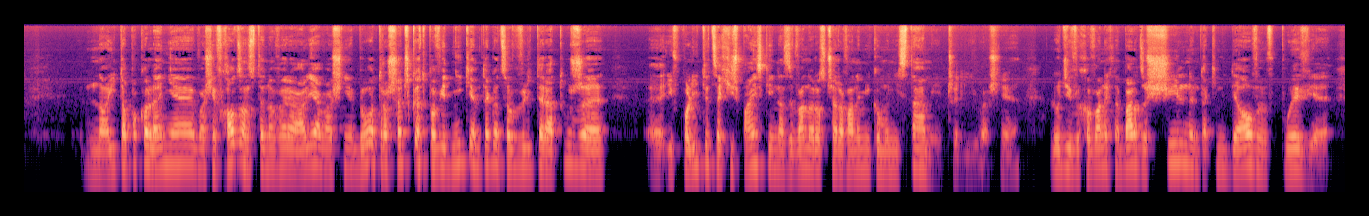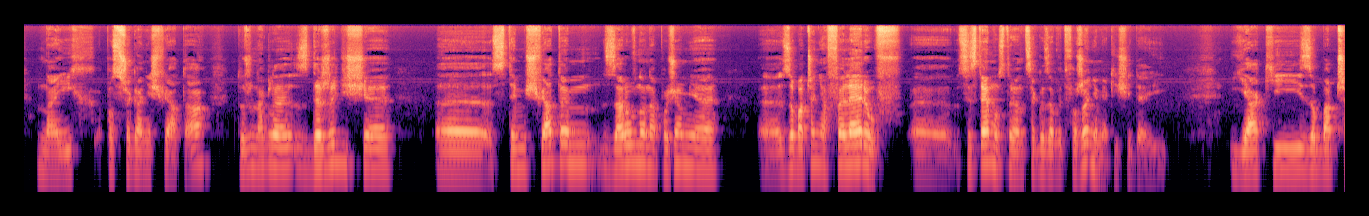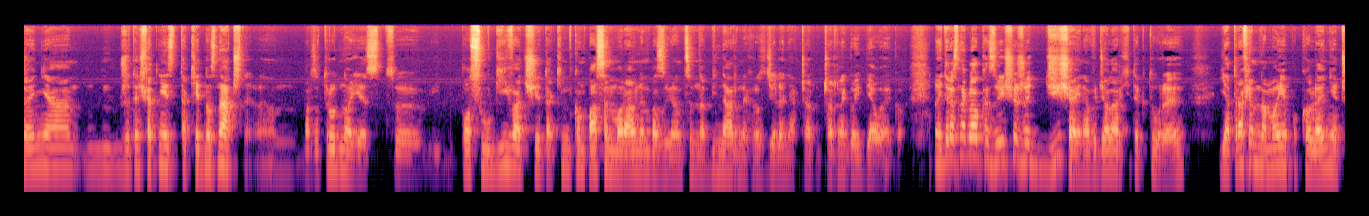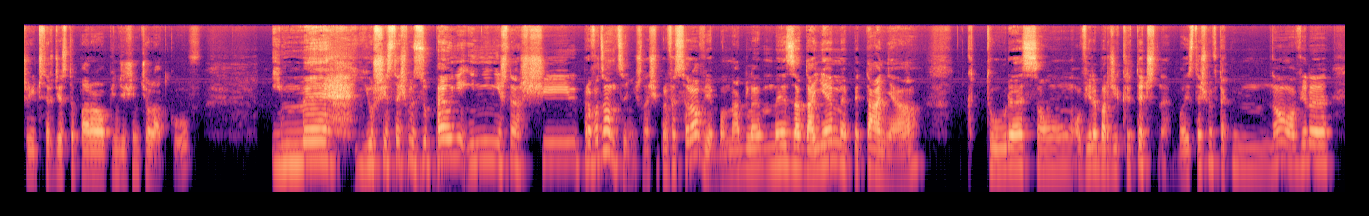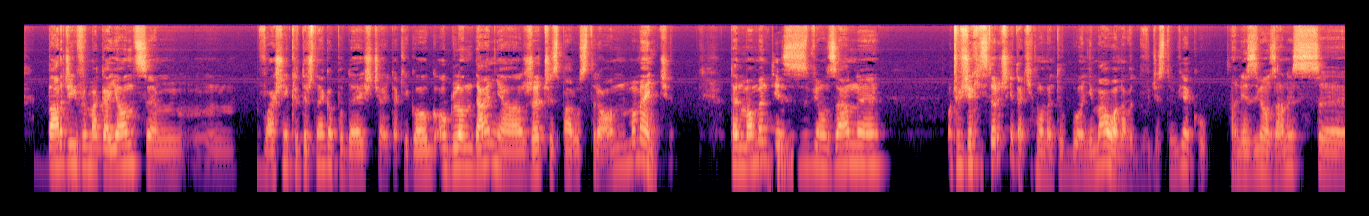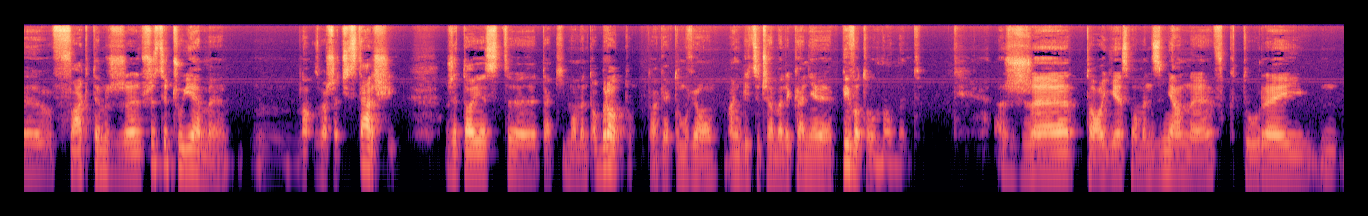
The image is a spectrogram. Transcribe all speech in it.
No i to pokolenie, właśnie wchodząc w te nowe realia, właśnie było troszeczkę odpowiednikiem tego, co w literaturze e, i w polityce hiszpańskiej nazywano rozczarowanymi komunistami, czyli właśnie ludzi wychowanych na bardzo silnym, takim ideowym wpływie na ich postrzeganie świata, którzy nagle zderzyli się e, z tym światem zarówno na poziomie e, zobaczenia felerów e, systemu stojącego za wytworzeniem jakiejś idei, jak i zobaczenia, że ten świat nie jest tak jednoznaczny. Bardzo trudno jest posługiwać się takim kompasem moralnym bazującym na binarnych rozdzieleniach czarnego i białego. No i teraz nagle okazuje się, że dzisiaj na Wydziale Architektury ja trafiam na moje pokolenie, czyli 40-paro-50-latków i my już jesteśmy zupełnie inni niż nasi prowadzący, niż nasi profesorowie, bo nagle my zadajemy pytania, które są o wiele bardziej krytyczne, bo jesteśmy w takim, no, o wiele bardziej wymagającym właśnie krytycznego podejścia i takiego oglądania rzeczy z paru stron momencie. Ten moment jest związany, oczywiście historycznie takich momentów było niemało, nawet w XX wieku. On jest związany z e, faktem, że wszyscy czujemy, no, zwłaszcza ci starsi, że to jest e, taki moment obrotu, tak jak to mówią Anglicy czy Amerykanie, pivotal moment że to jest moment zmiany, w której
